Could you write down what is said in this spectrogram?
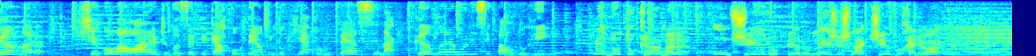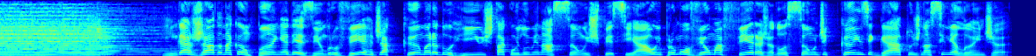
Câmara. Chegou a hora de você ficar por dentro do que acontece na Câmara Municipal do Rio. Minuto Câmara, um giro pelo Legislativo Carioca. Engajada na campanha Dezembro Verde, a Câmara do Rio está com iluminação especial e promoveu uma feira de adoção de cães e gatos na Cinelândia.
